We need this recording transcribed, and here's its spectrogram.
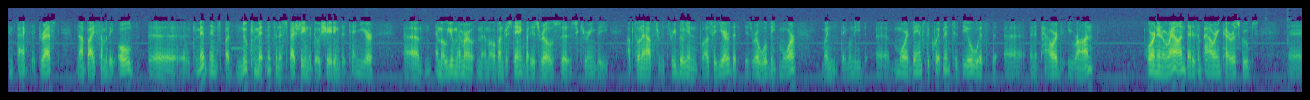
in fact addressed, not by some of the old uh, commitments, but new commitments, and especially negotiating the 10 year um, MOU, memo, memo of understanding but Israel's uh, securing the up till now three billion plus a year. That Israel will need more when they will need uh, more advanced equipment to deal with uh, an empowered Iran or an Iran that is empowering terrorist groups uh,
